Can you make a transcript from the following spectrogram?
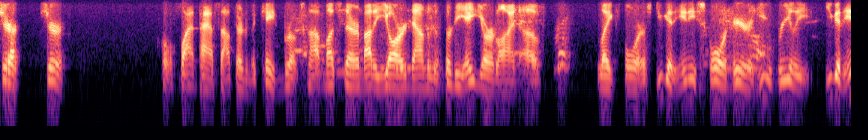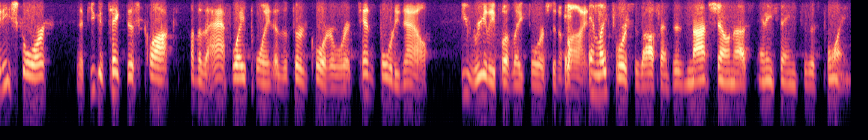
Sure, Yeah. sure. Little flat pass out there to McCade Brooks. Not much there, about a yard down to the 38-yard line of Lake Forest. You get any score here, you really, you get any score, and if you could take this clock under the halfway point of the third quarter, we're at 10:40 now. You really put Lake Forest in a bind. And Lake Forest's offense has not shown us anything to this point.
